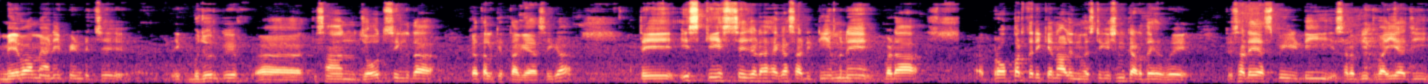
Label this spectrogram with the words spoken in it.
ਮੇਵਾ ਮੈਣੀ ਪਿੰਡ 'ਚ ਇੱਕ ਬਜ਼ੁਰਗ ਕਿਸਾਨ ਜੋਧ ਸਿੰਘ ਦਾ ਕਤਲ ਕੀਤਾ ਗਿਆ ਸੀਗਾ ਤੇ ਇਸ ਕੇਸ 'ਚ ਜਿਹੜਾ ਹੈਗਾ ਸਾਡੀ ਟੀਮ ਨੇ ਬੜਾ ਪ੍ਰੋਪਰ ਤਰੀਕੇ ਨਾਲ ਇਨਵੈਸਟੀਗੇਸ਼ਨ ਕਰਦੇ ਹੋਏ ਤੇ ਸਾਡੇ ਐਸਪੀ ਡੀ ਸਰਬਜੀਤ ਵਾਈਆ ਜੀ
